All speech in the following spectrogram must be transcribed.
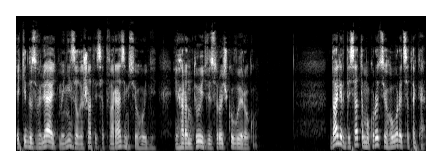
які дозволяють мені залишатися тверезим сьогодні і гарантують відсрочку вироку. Далі в 10 кроці говориться таке:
